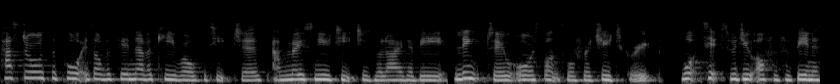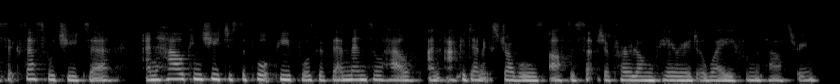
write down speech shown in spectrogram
Pastoral support is obviously another key role for teachers, and most new teachers will either be linked to or responsible for a tutor group. What tips would you offer for being a successful tutor, and how can tutors support pupils with their mental health and academic struggles after such a prolonged period away from the classroom?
